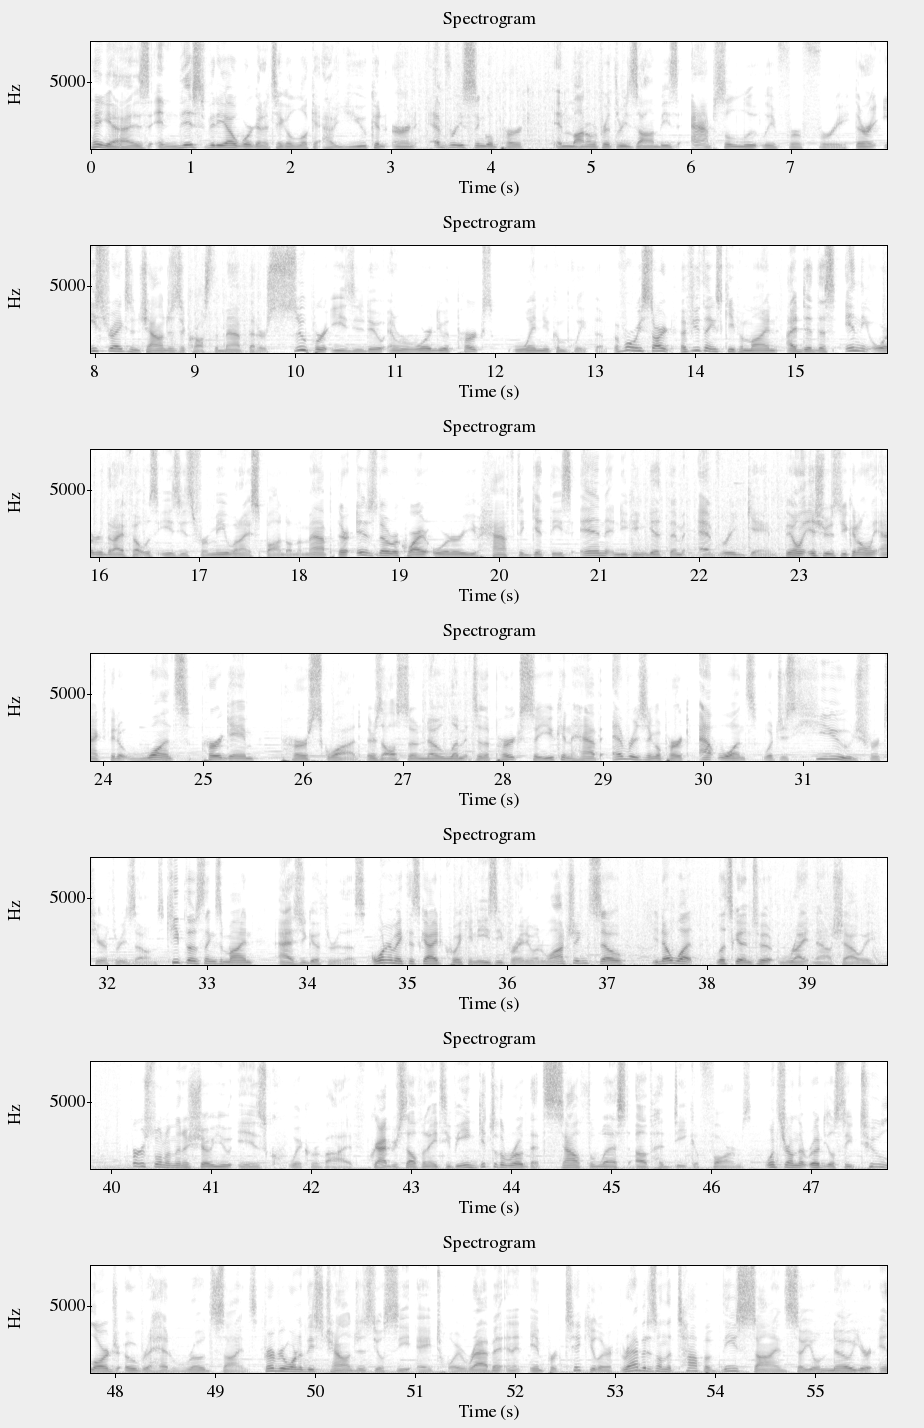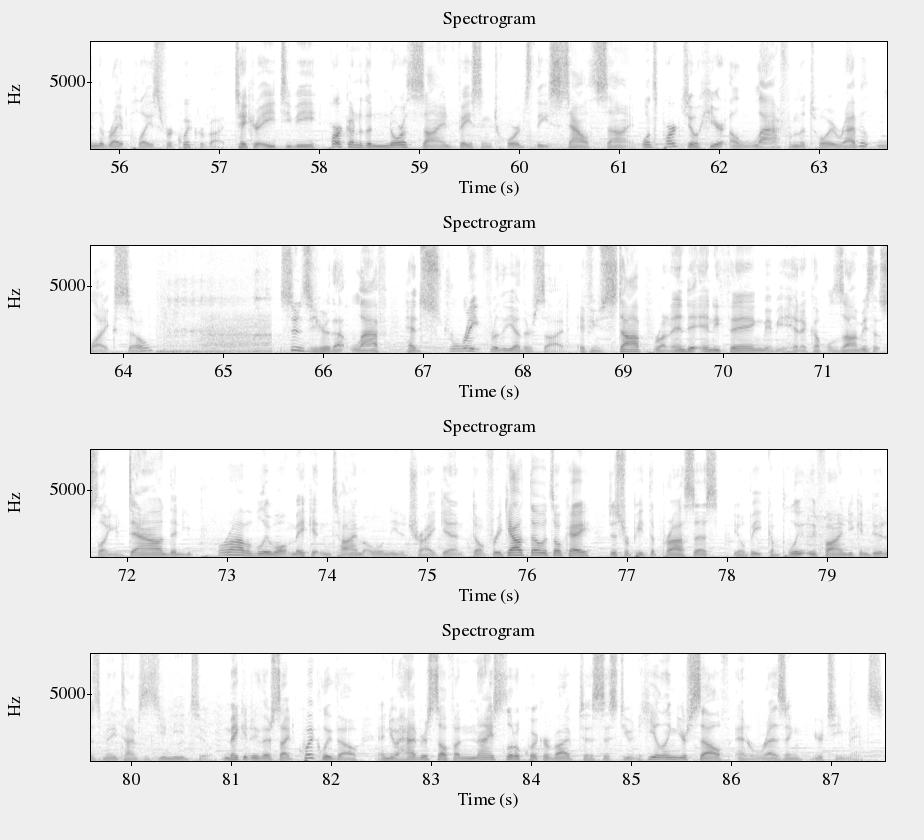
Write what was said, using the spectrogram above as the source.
Hey guys, in this video we're going to take a look at how you can earn every single perk in Modern Warfare 3 Zombies absolutely for free. There are easter eggs and challenges across the map that are super easy to do and reward you with perks when you complete them. Before we start, a few things keep in mind. I did this in the order that I felt was easiest for me when I spawned on the map. There is no required order. You have to get these in and you can get them every game. The only issue is you can only activate it once per game per squad. There's also no limit to the perks, so you can have every single perk at once, which is huge for tier 3 zones. Keep those things in mind as you go through this. I want to make this guide quick and easy for anyone watching, so you know what? Let's get into it right now, shall we? First one I'm going to show you is Quick Revive. Grab yourself an ATV and get to the road that's southwest of Hadiqa Farms. Once you're on that road, you'll see two large overhead road signs. For every one of these challenges, you'll see a toy rabbit, and in particular, the rabbit is on the top of these signs so you'll know you're in the right place for Quick Revive. Take your ATV, park under the north sign facing towards the south sign. Once parked, you'll hear a laugh from the toy rabbit like so. As soon as you hear that laugh, head straight for the other side. If you stop, run into anything, maybe hit a couple zombies that slow you down, then you probably won't make it in time and will need to try again. Don't freak out though, it's okay. Just repeat the process. You'll be completely fine. You can do it as many times as you need to. Make it to the other side quickly though, and you'll have yourself a nice little quick revive to assist you in healing yourself and rezzing your teammates.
